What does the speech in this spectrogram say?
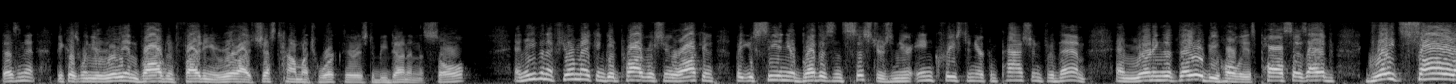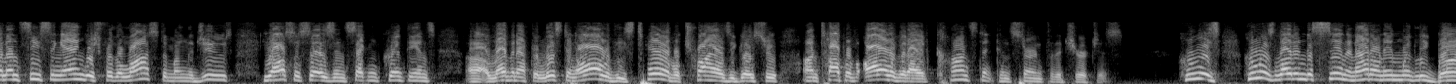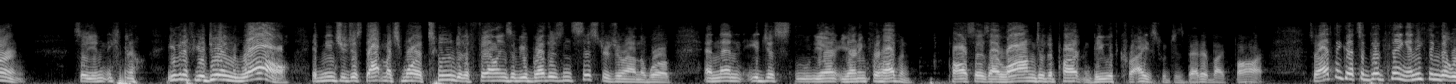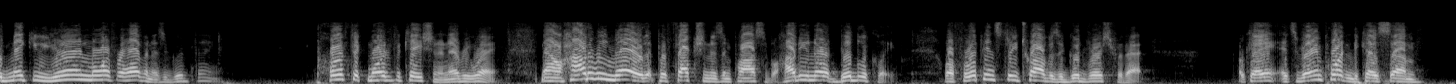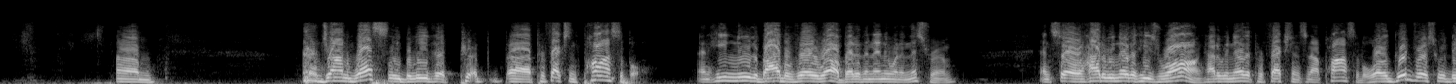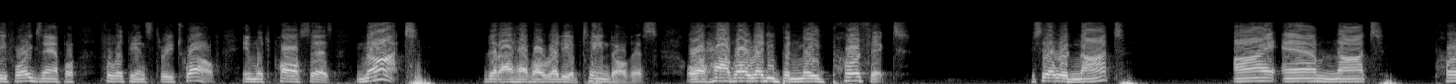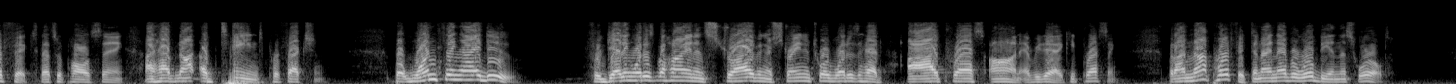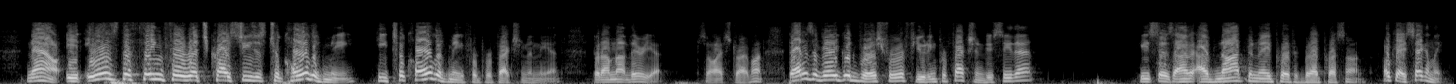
Doesn't it? Because when you're really involved in fighting, you realize just how much work there is to be done in the soul. And even if you're making good progress and you're walking, but you see in your brothers and sisters and you're increased in your compassion for them and yearning that they would be holy. As Paul says, I have great sorrow and unceasing anguish for the lost among the Jews. He also says in 2 Corinthians uh, 11, after listing all of these terrible trials he goes through, on top of all of it, I have constant concern for the churches. Who is, who is led into sin and I don't inwardly burn? So you, you know, even if you're doing well, it means you're just that much more attuned to the failings of your brothers and sisters around the world. And then you're just yearning for heaven. Paul says, I long to depart and be with Christ, which is better by far. So I think that's a good thing. Anything that would make you yearn more for heaven is a good thing. Perfect mortification in every way. Now, how do we know that perfection is impossible? How do you know it biblically? Well, Philippians 3.12 is a good verse for that. Okay? It's very important because um, um, John Wesley believed that uh, perfection is possible, and he knew the Bible very well, better than anyone in this room. And so, how do we know that he's wrong? How do we know that perfection is not possible? Well, a good verse would be, for example, Philippians 3:12, in which Paul says, "Not that I have already obtained all this, or have already been made perfect." You see that word "not"? I am not perfect. That's what Paul is saying. I have not obtained perfection. But one thing I do, forgetting what is behind and striving or straining toward what is ahead, I press on every day. I keep pressing. But I'm not perfect, and I never will be in this world. Now, it is the thing for which Christ Jesus took hold of me. He took hold of me for perfection in the end. But I'm not there yet. So I strive on. That is a very good verse for refuting perfection. Do you see that? He says, I've not been made perfect, but I press on. Okay, secondly,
